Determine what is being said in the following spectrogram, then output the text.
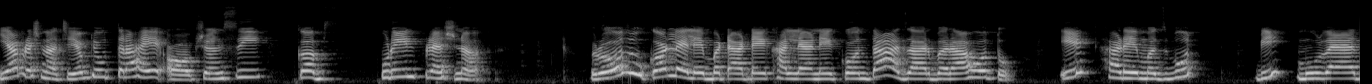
या प्रश्नाचे योग्य उत्तर आहे ऑप्शन सी कब्ज पुढील प्रश्न. रोज उकडलेले बटाटे खाल्ल्याने कोणता आजार बरा होतो? ए हाडे मजबूत. बी मूळव्याध.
